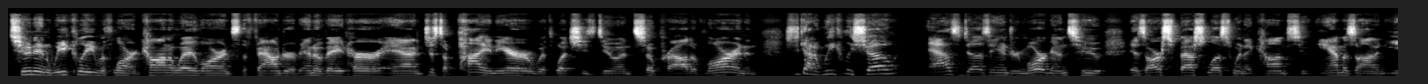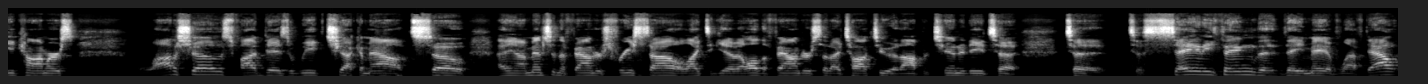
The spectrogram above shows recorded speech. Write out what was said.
tune in weekly with Lauren Conaway. Lauren's the founder of InnovateHER and just a pioneer with what she's doing. So proud of Lauren, and she's got a weekly show. As does Andrew Morgans, who is our specialist when it comes to Amazon and e commerce lot of shows, five days a week. Check them out. So I, you know, I mentioned the Founders Freestyle. I like to give all the founders that I talk to an opportunity to to to say anything that they may have left out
